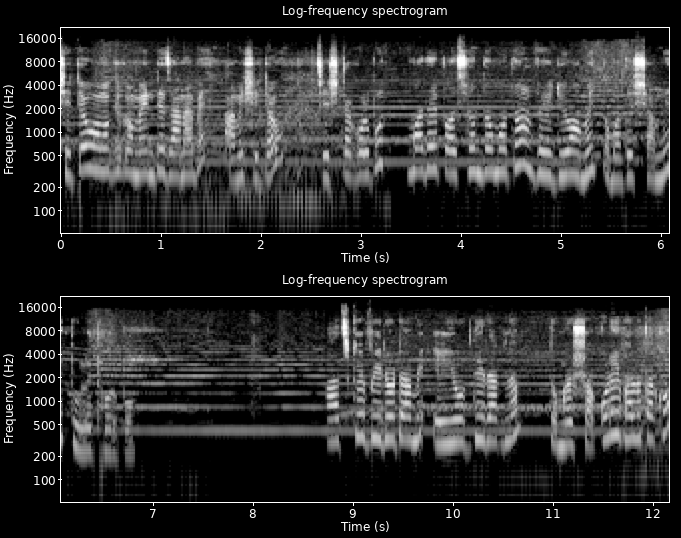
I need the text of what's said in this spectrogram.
সেটাও আমাকে কমেন্টে জানাবে। আমি সেটাও চেষ্টা করব। তোমাদের পছন্দ মতো ভিডিও আমি তোমাদের সামনে তুলে ধরবো। আজকে ভিডিওটা আমি এই অবধি রাখলাম। তোমরা সকলেই ভালো থাকো,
